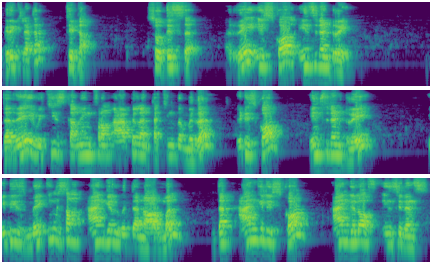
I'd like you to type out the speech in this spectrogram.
Greek letter theta. So this uh, ray is called incident ray. The ray which is coming from apple and touching the mirror, it is called incident ray. It is making some angle with the normal. That angle is called angle of incidence.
